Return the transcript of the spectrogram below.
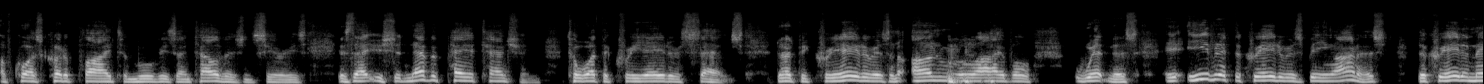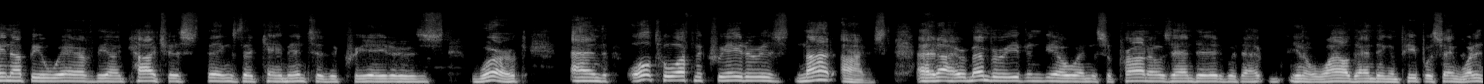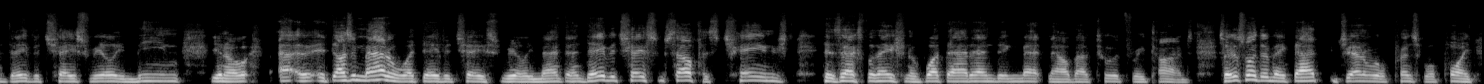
of course, could apply to movies and television series is that you should never pay attention to what the creator says, that the creator is an unreliable witness. Even if the creator is being honest, the creator may not be aware of the unconscious things that came into the creator's work and all too often, the creator is not honest. And I remember even, you know, when The Sopranos ended with that, you know, wild ending, and people were saying, what did David Chase really mean? You know, uh, it doesn't matter what David Chase really meant. And David Chase himself has changed his explanation of what that ending meant now about two or three times. So I just wanted to make that general principle point.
